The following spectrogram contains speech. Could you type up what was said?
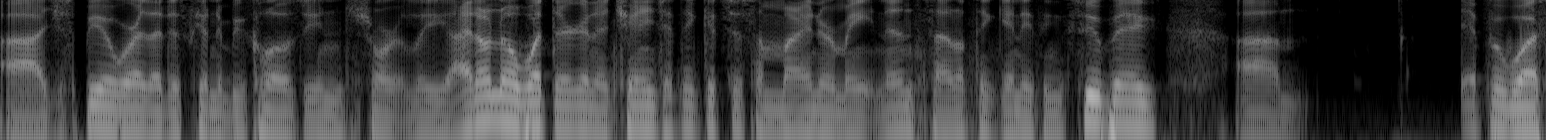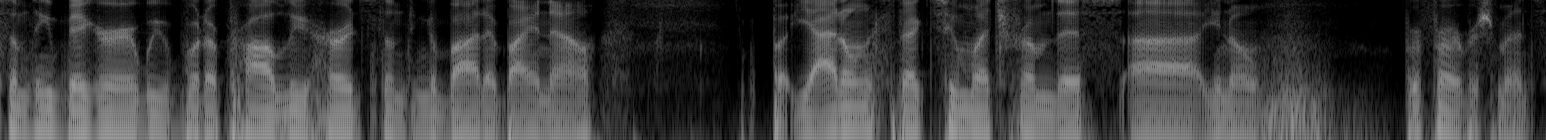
uh, just be aware that it's going to be closing shortly. I don't know what they're going to change. I think it's just a minor maintenance. I don't think anything too big. Um, if it was something bigger, we would have probably heard something about it by now. But yeah, I don't expect too much from this, uh, you know, refurbishments.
